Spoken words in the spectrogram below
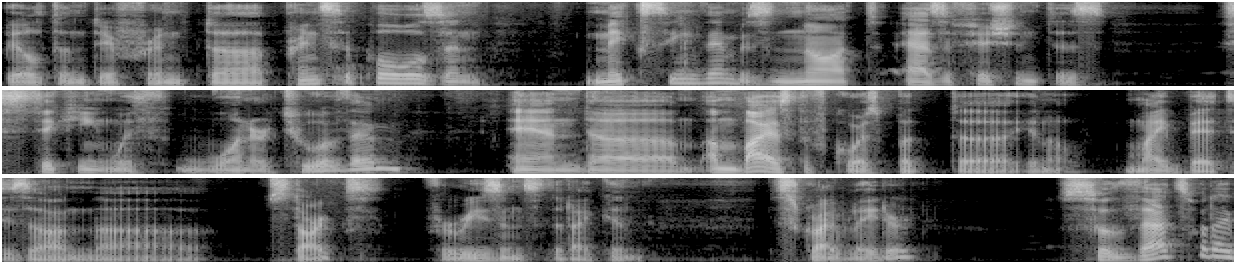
built on different uh, principles and mixing them is not as efficient as sticking with one or two of them. And uh, I'm biased, of course, but, uh, you know, my bet is on uh, Starks for reasons that I can describe later. So that's what I.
